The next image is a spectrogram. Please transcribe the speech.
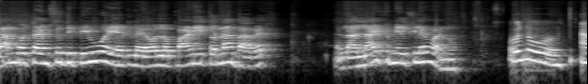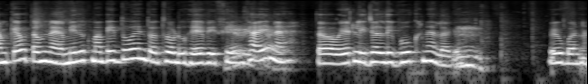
લાંબો ટાઈમ સુધી પીવું હોય એટલે ઓલો પાણી તો ના ભાવે. એટલે લાઇટ મિલ્ક લેવાનું. ઓલું આમ કેવું તમને મિલ્કમાં પીધું હોય ને તો થોડું હેવી ફીલ થાય ને તો એટલી જલ્દી ભૂખ ના લાગે. એવું બને.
